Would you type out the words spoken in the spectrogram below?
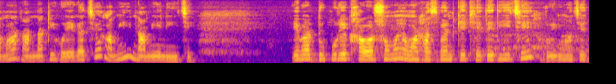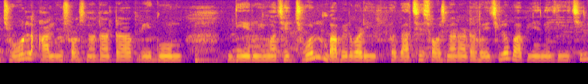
আমার রান্নাটি হয়ে গেছে, আমি নামিয়ে নিয়েছি। এবার দুপুরে খাওয়ার সময় আমার হাজব্যান্ডকে খেতে দিয়েছি। রুই মাছের ঝোল, আলু সজনা ডাঁটা, বেগুন দিয়ে রুই মাছের ঝোল। বাপের বাড়ির গাছে সজনা ডাঁটা হয়েছিল, বাপি এনে দিয়েছিল।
